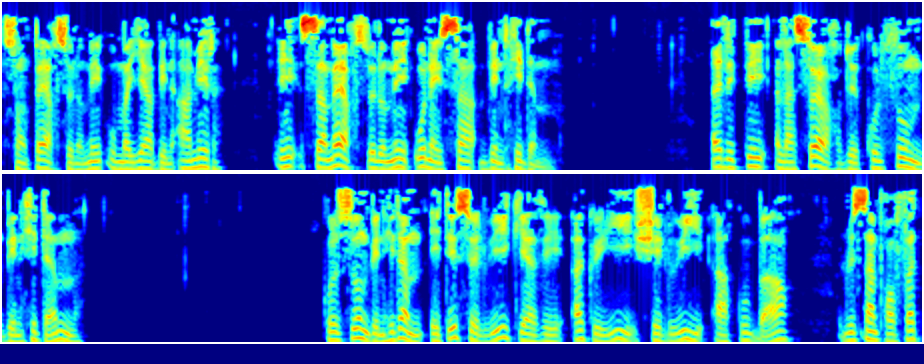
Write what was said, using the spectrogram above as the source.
Son père se nommait Umayya bin Amir et sa mère se nommait Unaysa bin Hidam. Elle était la sœur de Kulthum bin Hidam. Kulthum bin Hidam était celui qui avait accueilli chez lui à Kuba le saint prophète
